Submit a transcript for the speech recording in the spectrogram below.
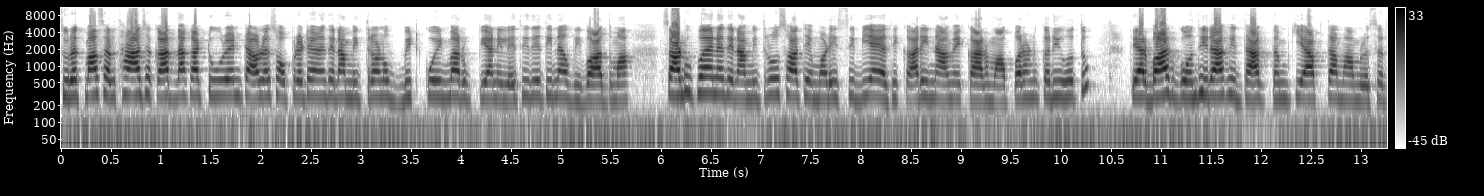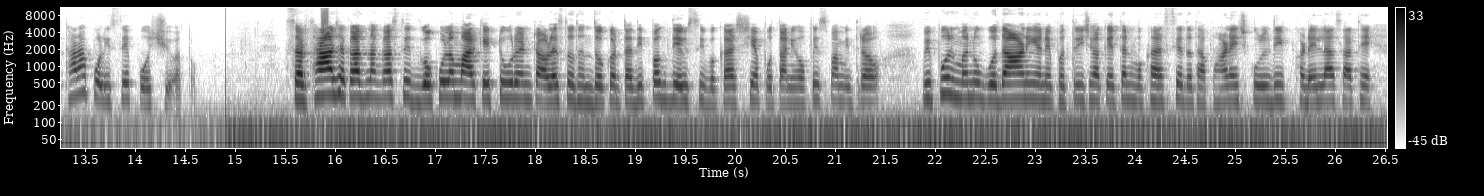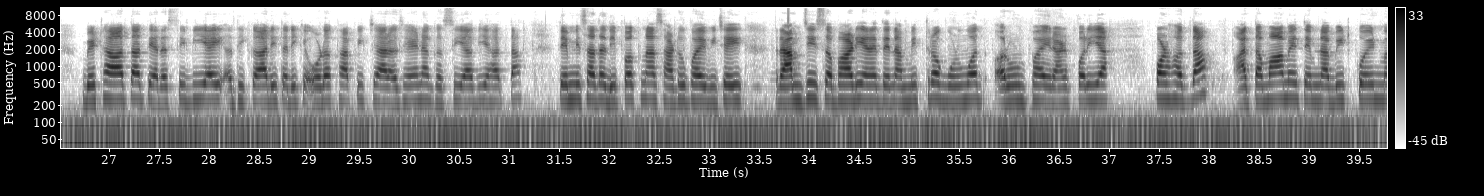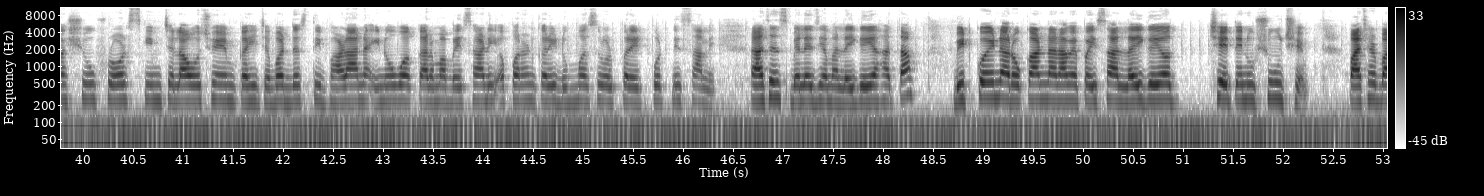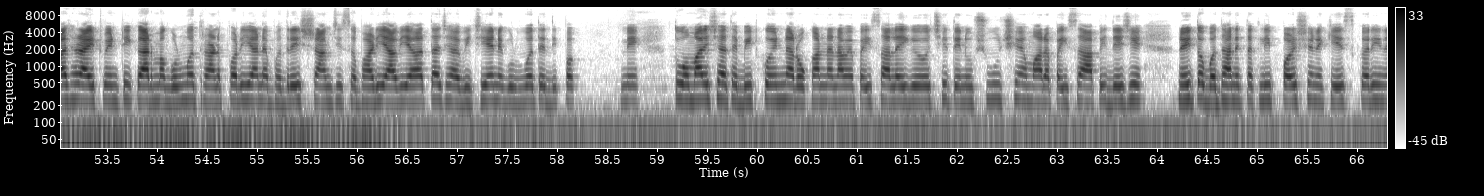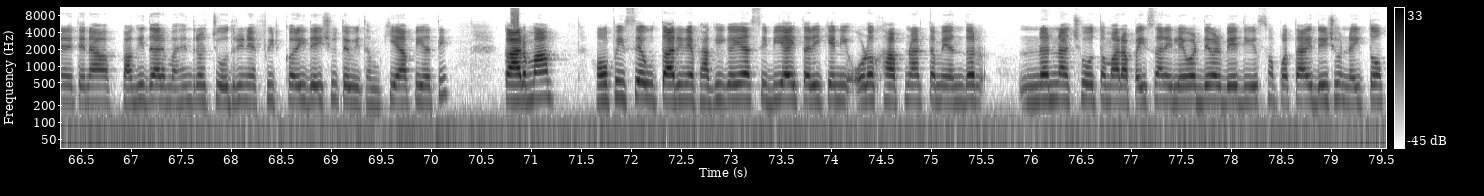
સુરતમાં Sarthana Jakatnaka tour and travels operator અને તેના મિત્રનું બિટકોઇનમાં રૂપિયાની લેતી દેતીના વિવાદમાં સાઢુભાઈ અને તેના મિત્રો સાથે મળી સીબીઆઈ અધિકારી નામે કારમાં અપહરણ કર્યું હતું ત્યારબાદ ગોંધી રાખી ધાક ધમકી આપતા મામલો સરથાણા પોલીસે પહોંચ્યો હતો સરથાણા જકાતનાકા સ્થિત ગોકુલમ માર્કેટ ટૂર એન્ડ ટ્રાવેલ્સનો ધંધો કરતા દીપક દેવસિંહ વઘાસિયા પોતાની ઓફિસમાં મિત્ર વિપુલ મનુ ગોદાણી અને ભત્રીજા કેતન વઘાસિયા તથા ભાણેજ કુલદીપ ખડેલા સાથે બેઠા હતા ત્યારે સીબીઆઈ અધિકારી તરીકે ઓળખ આપી ચાર અજયના ઘસી આવ્યા હતા તેમની સાથે દીપકના સાઢુભાઈ વિજય રામજી સભાડી અને તેના મિત્ર ગુણવંત અરુણભાઈ રાણપરિયા પણ હતા આ તમામે તેમના બિટકોઇનમાં શું ફ્રોડ સ્કીમ ચલાવો છો એમ કહી જબરદસ્તી ભાડાના ઇનોવા કારમાં બેસાડી અપહરણ કરી ડુમ્મસ રોડ પર એરપોર્ટની સામે રાજન્સ બેલેજિયામાં લઈ ગયા હતા બિટકોઇનના રોકાણના નામે પૈસા લઈ ગયો છે તેનું શું છે પાછળ પાછળ આઈ ટ્વેન્ટી કારમાં ગુણવંત રાણપરિયા અને ભદ્રેશ રામજી સભાડી આવ્યા હતા જ્યાં વિજય અને ગુણવંતે દીપકને તું અમારી સાથે બિટકોઇનના રોકાણના નામે પૈસા લઈ ગયો છે તેનું શું છે અમારા પૈસા આપી દેજે નહીં તો બધાને તકલીફ પડશે અને કેસ કરીને તેના ભાગીદાર મહેન્દ્ર ચૌધરીને ફિટ કરી દઈશું તેવી ધમકી આપી હતી કારમાં ઓફિસે ઉતારીને ભાગી ગયા સીબીઆઈ તરીકેની ઓળખ આપનાર તમે અંદર અંદરના છો તમારા પૈસાની લેવડ દેવડ બે દિવસમાં પતાવી દેજો નહીં તો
